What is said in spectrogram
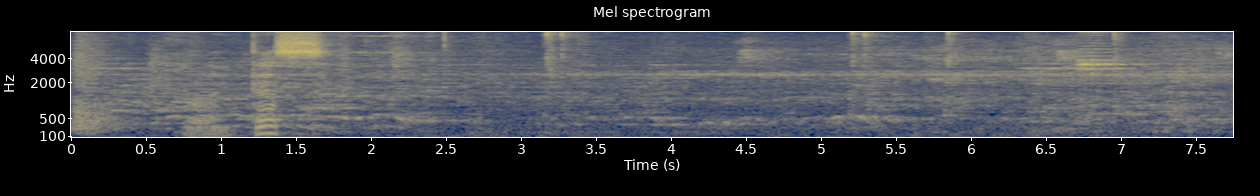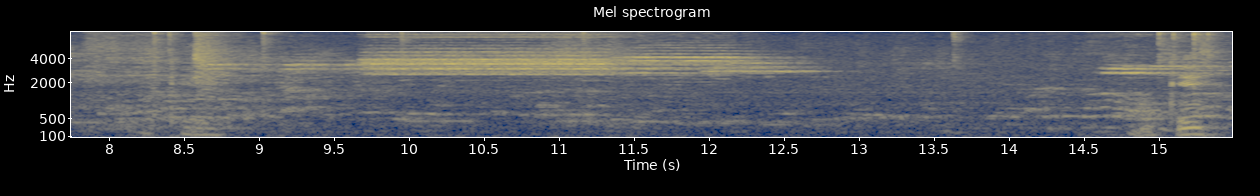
like this. Okay. okay.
